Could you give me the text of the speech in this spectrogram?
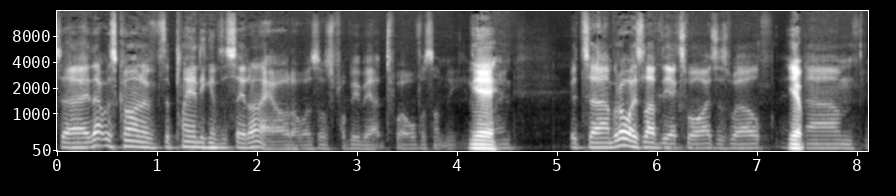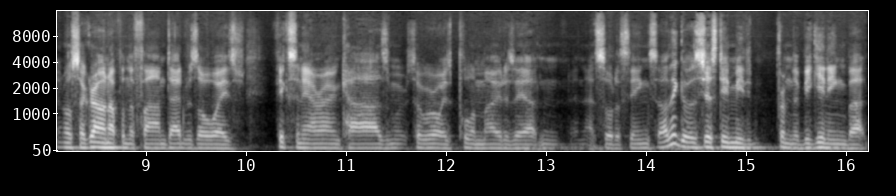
So that was kind of the planting of the seed. I don't know how old I was. I was probably about twelve or something. you know Yeah. I mean? But um, but always loved the XYs as well. And, Yep. Um, and also growing up on the farm, Dad was always fixing our own cars, and we, so we were always pulling motors out and, and that sort of thing. So I think it was just in me from the beginning. But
